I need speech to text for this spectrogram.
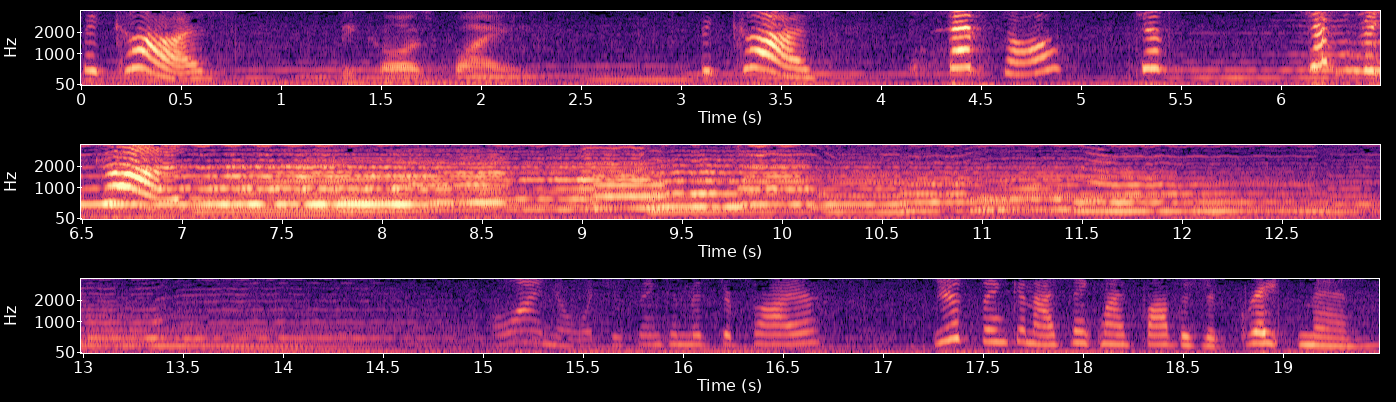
because. Because why? Because. That's all. Just. Just because. Oh, I know what you're thinking, Mr. Pryor. You're thinking I think my father's a great man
